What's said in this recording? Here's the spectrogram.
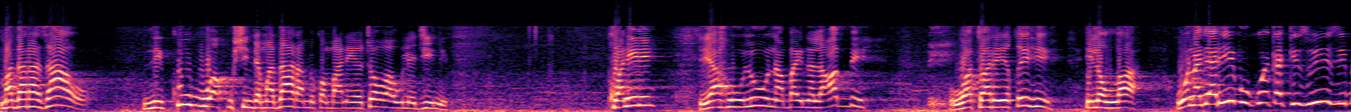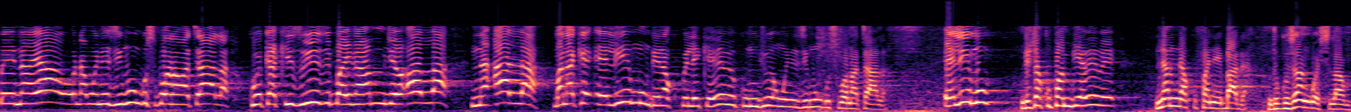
Madhara zao ni kubwa kushinda madhara kwamba anayotoa ule jini. Kwa nini? Yahuluna baina labdi wa tariqihi ila Allah. Wanajaribu kuweka kizuizi baina yao na Mwenyezi Mungu Subhanahu wa Ta'ala kuweka kizuizi baina ya mja wa Allah na Allah. Maanake elimu ndio inakupelekea wewe kumjua Mwenyezi Mungu Subhanahu wa Ta'ala. Elimu ndio itakupambia wewe namna ya kufanya ibada. Ndugu zangu waislamu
